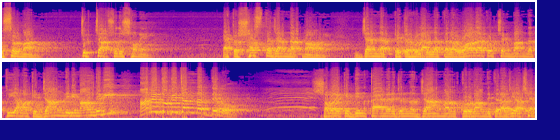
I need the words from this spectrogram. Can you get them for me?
মুসলমান চুপচাপ শুধু শোনে, এত সস্তা জান্নাত নয়। জান্নাত পেতে হলে আল্লাহ তালা ওয়াদা করছেন, বান্দা, তুই আমাকে জান দিবি, মাল দিবি, আমি তোকে জান্নাত দেব। সবাইকে দিন কায়ামের জন্য জান, মাল, কোরবান দিতে রাজি আছেন?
